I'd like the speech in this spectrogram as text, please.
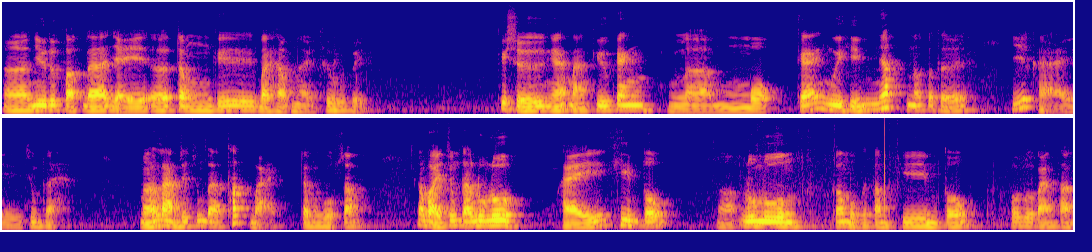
À, như Đức Phật đã dạy ở trong cái bài học này thưa quý vị cái sự ngã mạn kiêu căng là một cái nguy hiểm nhất nó có thể giết hại chúng ta mà nó làm cho chúng ta thất bại trong cái cuộc sống. Do vậy chúng ta luôn luôn hãy khiêm tốn. Đó, luôn luôn có một cái tâm khiêm tốn đối với bản thân.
